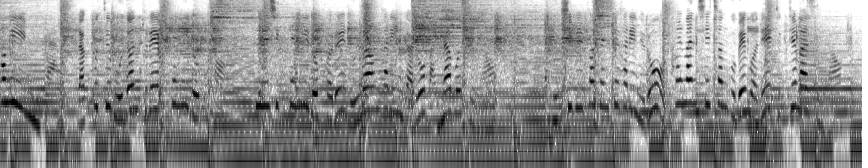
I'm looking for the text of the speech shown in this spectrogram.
3위입니다. 라코트 모던 프랩 페니 로퍼 클래식 페니 로퍼를 놀라운 할인가로 만나보세요. 61% 할인으로 87,900원에 득템하세요.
